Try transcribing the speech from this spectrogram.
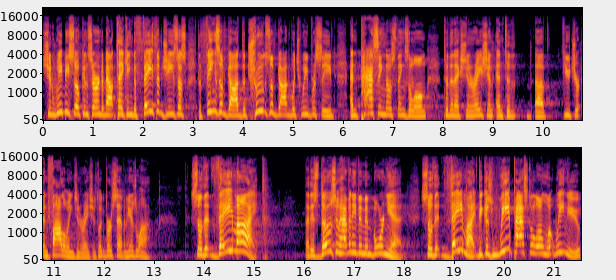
should we be so concerned about taking the faith of Jesus, the things of God, the truths of God which we've received, and passing those things along to the next generation and to uh, future and following generations? Look at verse 7. Here's why. So that they might, that is, those who haven't even been born yet, so that they might, because we passed along what we knew,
